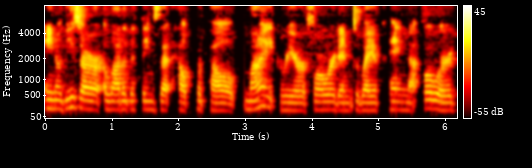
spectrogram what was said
You know, these are a lot of the things that help propel my career forward and it's a way of paying that forward.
